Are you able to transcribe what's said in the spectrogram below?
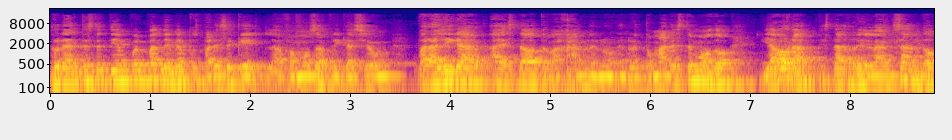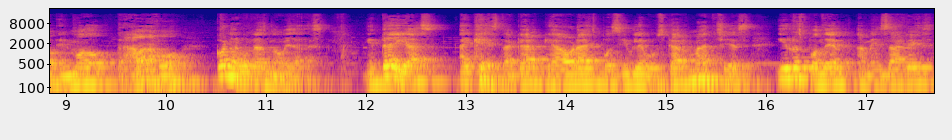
Durante este tiempo en pandemia, pues parece que la famosa aplicación para ligar ha estado trabajando en, en retomar este modo y ahora está relanzando el modo trabajo con algunas novedades. Entre ellas, hay que destacar que ahora es posible buscar matches y responder a mensajes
